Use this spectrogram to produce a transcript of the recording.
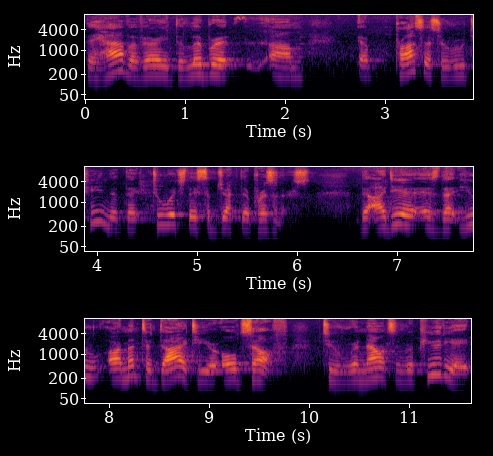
They have a very deliberate um, a process or routine that they, to which they subject their prisoners. The idea is that you are meant to die to your old self, to renounce and repudiate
